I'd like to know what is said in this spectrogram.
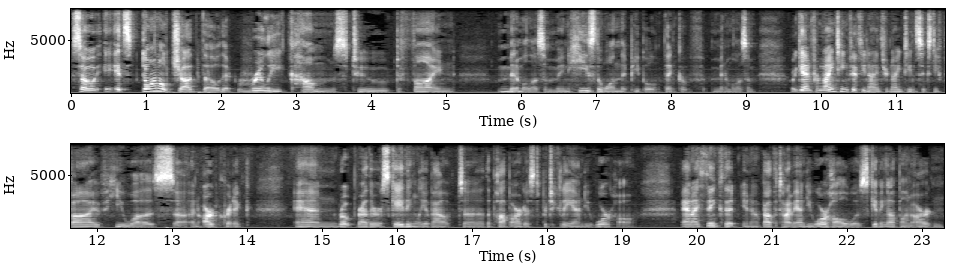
So it's Donald Judd, though, that really comes to define minimalism. I mean, he's the one that people think of minimalism. Again, from 1959 through 1965, he was uh, an art critic and wrote rather scathingly about uh, the pop artist, particularly Andy Warhol. And I think that you know about the time Andy Warhol was giving up on art and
